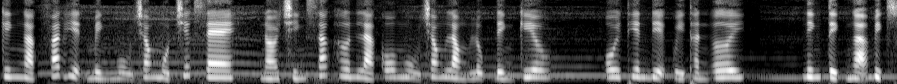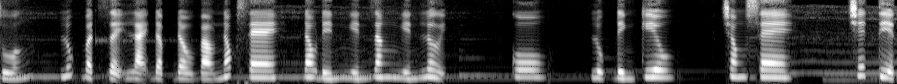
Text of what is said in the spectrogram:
kinh ngạc phát hiện mình ngủ trong một chiếc xe, nói chính xác hơn là cô ngủ trong lòng Lục Đình Kiêu. Ôi thiên địa quỷ thần ơi! Ninh Tịch ngã bịch xuống, lúc bật dậy lại đập đầu vào nóc xe, đau đến nghiến răng nghiến lợi. Cô, Lục Đình Kiêu, trong xe, chết tiệt,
